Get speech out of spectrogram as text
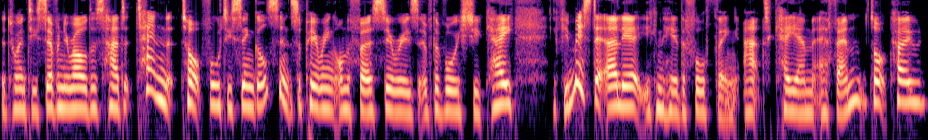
The 27 year old has had 10 top 40 singles since appearing on the first series of The Voice UK. If you missed it earlier, you can hear the full thing at kmfm.co.uk.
